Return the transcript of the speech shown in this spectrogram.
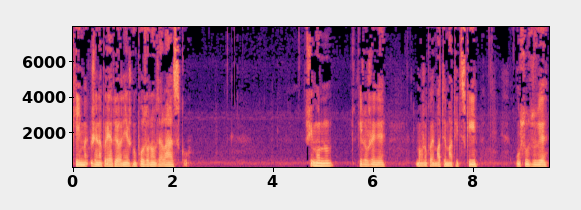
kým žena prejavila nežnú pozornosť a lásku. Šimon vyložene, možno povedať matematicky, usudzuje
